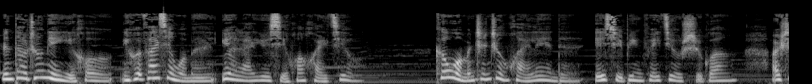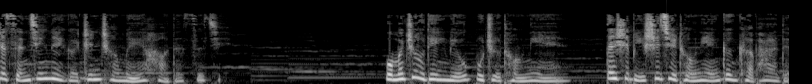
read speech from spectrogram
人到中年以后，你会发现我们越来越喜欢怀旧，可我们真正怀恋的，也许并非旧时光，而是曾经那个真诚美好的自己。我们注定留不住童年，但是比失去童年更可怕的，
